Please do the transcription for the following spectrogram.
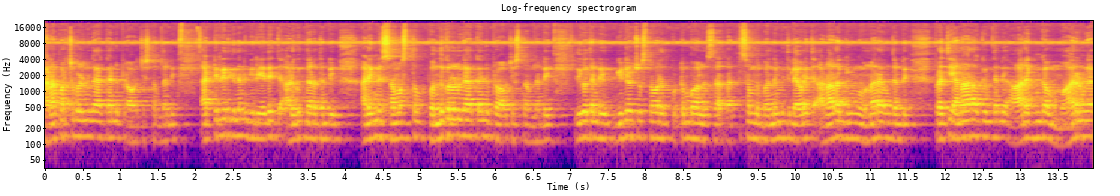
కనపరచబడిన గాక అని ప్రవచిస్తాం తండ్రి. అట్టి రీతికి తండ్రి మీరు ఏదైతే అడుగుతున్నారో తండ్రి అడిగిన సమస్తం పొందుకును కాక అని ప్రవచిస్తున్నాం తండ్రి ఇదిగో తండ్రి వీడియో చూస్తున్న వారి కుటుంబాలు రక్త సంబంధ బంధుమిత్రులు ఎవరైతే అనారోగ్యంగా ఉన్నారో తండ్రి ప్రతి అనారోగ్యం తండ్రి ఆరోగ్యంగా మారునుగా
